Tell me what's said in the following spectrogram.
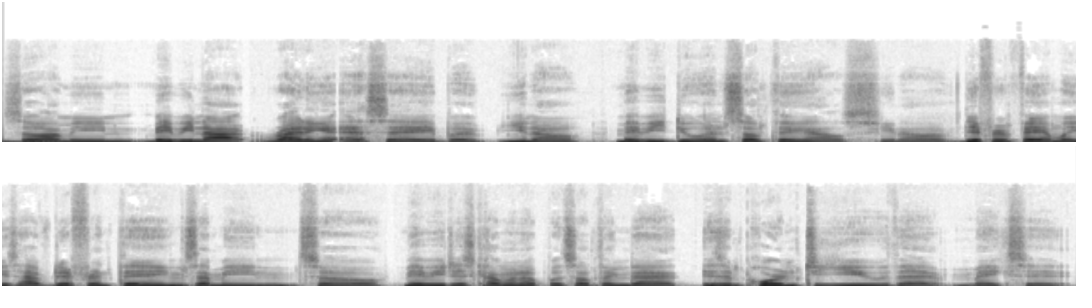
so mm-hmm. I mean, maybe not writing an essay, but you know, maybe doing something else. You know, different families have different things. I mean, so maybe just coming up with something that is important to you that makes it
